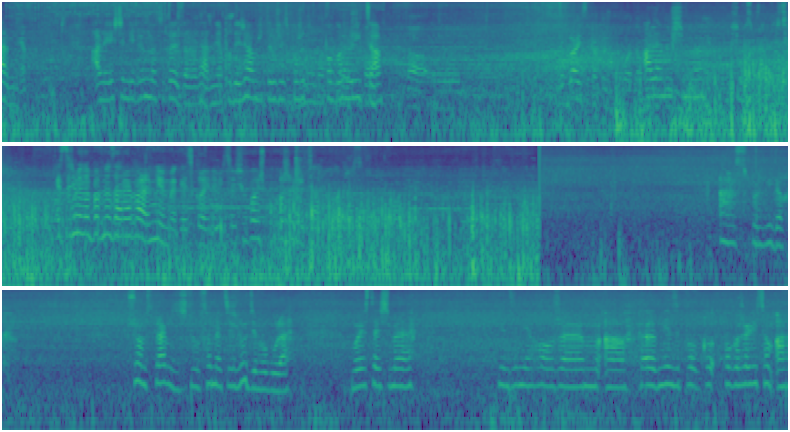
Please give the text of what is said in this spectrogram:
Latarnię, ale jeszcze nie wiemy co to jest za latarnia. Podejrzewam, że to już jest Poży- Pogorzelica, Ta, Podlańska też była tam. ale musimy, musimy sprawdzić. Jesteśmy na pewno za Rewalem, nie wiem jaka jest kolejna miejscowość, chyba już Pogorzelica od razu. Ale super widok. Przyszłam sprawdzić, czy tu są jacyś ludzie w ogóle, bo jesteśmy między Niechorzem, a e, między Pogo- Pogorzelicą a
